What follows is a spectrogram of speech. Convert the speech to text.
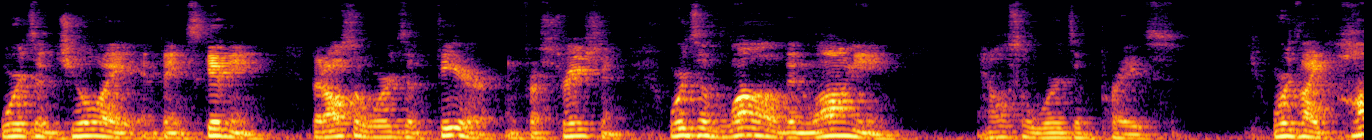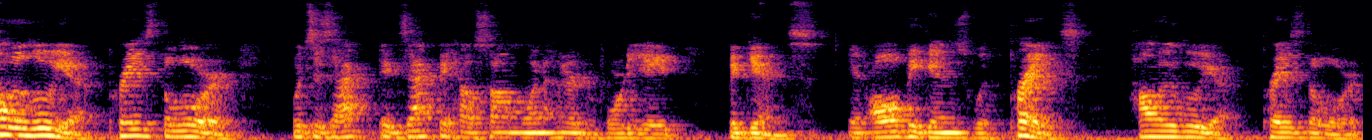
words of joy and thanksgiving, but also words of fear and frustration, words of love and longing, and also words of praise. Words like hallelujah, praise the Lord, which is exactly how Psalm 148 begins. It all begins with praise. Hallelujah, praise the Lord.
